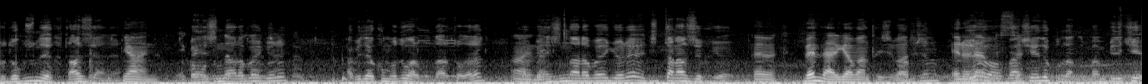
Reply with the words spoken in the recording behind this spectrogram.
e, 09'un da yakıtı az yani. Yani Benzinli arabaya göre-. Ha bir de ekomodu var bunda artı olarak. Aynen. Benzinli arabaya göre cidden az yakıyor. evet. Ve vergi avantajı var. Tabii canım. En Yo, önemlisi. Ben şeyi de kullandım. Ben 1-2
